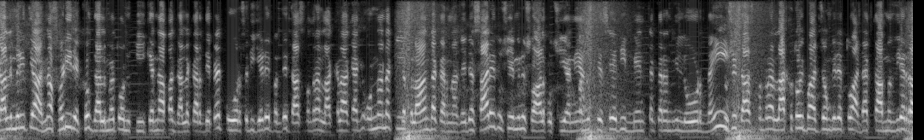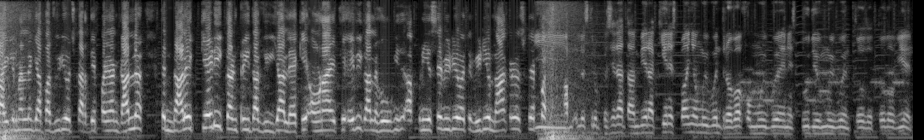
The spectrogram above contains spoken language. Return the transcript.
ਗੱਲ ਮੇਰੀ ਧਿਆਨ ਨਾਲ ਫੜੀ ਰੱਖੋ ਗੱਲ ਮੈਂ ਤੁਹਾਨੂੰ ਕੀ ਕਹਿਣਾ ਆਪਾਂ ਗੱਲ ਕਰਦੇ ਪਏ ਕੋਰਸ ਦੀ ਜਿਹੜੇ ਬੰਦੇ 10-15 ਲੱਖ ਲਾ ਕੇ ਆ ਕੇ ਉਹਨਾਂ ਦਾ ਕੀ ਪਲਾਨ ਦਾ ਕਰਨਾ ਚਾਹੀਦਾ? ਸਾਰੇ ਤੁਸੀਂ ਇਹ ਮੈਨੂੰ ਸਵਾਲ ਪੁੱਛੀ ਜਾਂਦੇ ਆ। ਤੁਹਾਨੂੰ ਕਿਸੇ ਦੀ ਮਿਹਨਤ ਕਰਨ ਦੀ ਲੋੜ ਨਹੀਂ। ਤੁਸੀਂ 10-15 ਲੱਖ ਤੋਂ ਹੀ ਬਚ ਜਾਓਗੇ ਤੇ ਤੁਹਾਡਾ ਕੰਮ ਵੀ ਰਾਈਟ ਮਿਲਣਗੇ। ਆਪਾਂ ਵੀਡੀਓ 'ਚ ਕਰਦੇ ਪਏ ਆ ਗੱਲ। ਤੇ ਨਾਲੇ ਕਿਹੜੀ ਕੰਟਰੀ ਦਾ ਵੀਜ਼ਾ ਲੈ ਕੇ ਆਉਣਾ ਇੱਥੇ ਇਹ ਵੀ ਗੱਲ ਹੋਊਗੀ। ਆਪਣੀ ਇਸੇ ਵੀਡੀਓ ਵਿੱਚ ਵੀਡੀਓ ਨਾ ਕਰਿਓ skip los que presentan también aquí en España, muy buen trabajo, muy buen estudio, muy buen todo, todo bien.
